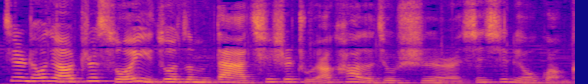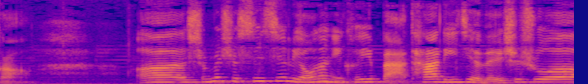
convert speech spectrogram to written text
今日头条之所以做这么大，其实主要靠的就是信息流广告。呃，什么是信息流呢？你可以把它理解为是说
